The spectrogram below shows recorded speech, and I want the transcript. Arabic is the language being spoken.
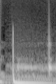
Bye.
